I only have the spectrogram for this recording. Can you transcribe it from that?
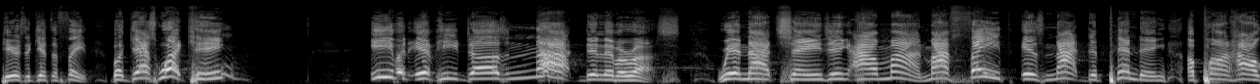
Here's the gift of faith. But guess what, King? Even if he does not deliver us, we're not changing our mind. My faith is not depending upon how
